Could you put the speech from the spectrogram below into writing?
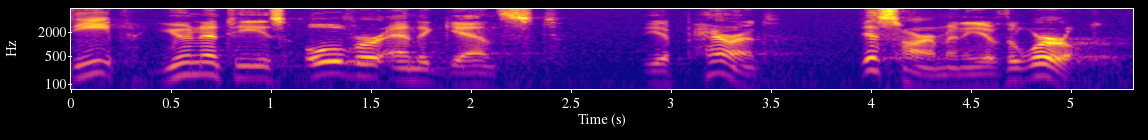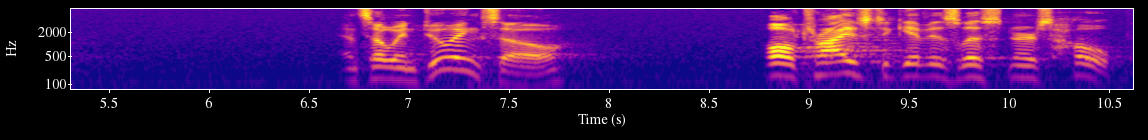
deep unities over and against the apparent disharmony of the world. And so, in doing so, Paul tries to give his listeners hope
